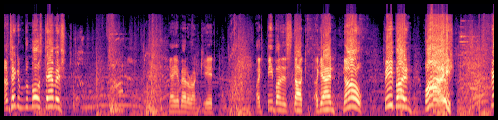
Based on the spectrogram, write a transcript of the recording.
I'm taking the most damage! Yeah, you better run, kid. My B button is stuck again. No! B button! Why? B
